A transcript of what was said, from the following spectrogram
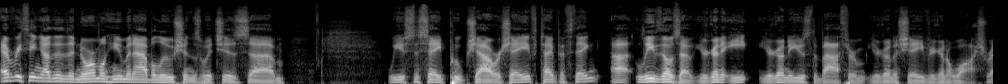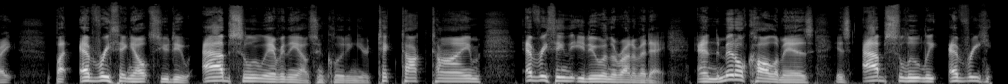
Everything other than normal human ablutions, which is, um, we used to say poop, shower, shave type of thing. Uh, leave those out. You're going to eat, you're going to use the bathroom, you're going to shave, you're going to wash, right? But everything else you do, absolutely everything else, including your TikTok time, everything that you do in the run of a day. And the middle column is is absolutely every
